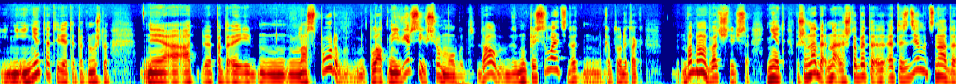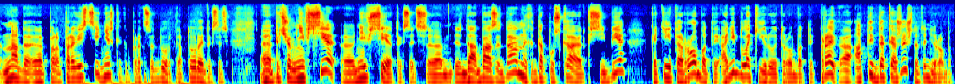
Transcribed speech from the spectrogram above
И, и нет ответа, потому что э, а, а, э, на спор платные версии все могут. Да, ну, присылайте, да, которые так в одном 24 часа. Нет, потому что надо, чтобы это, это сделать, надо, надо э, провести несколько процедур, которые, так сказать, причем не все, не все, так сказать, да, базы данных допускают к себе какие-то роботы, они блокируют роботы. А, а ты докажи, что это не робот.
